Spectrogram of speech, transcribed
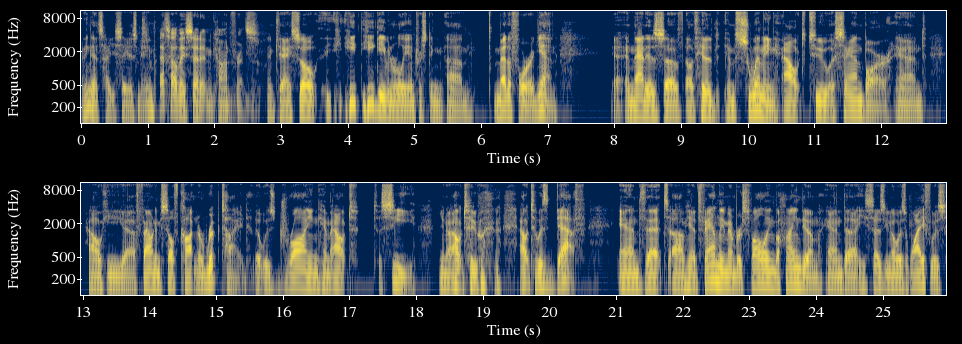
I think that's how you say his name. That's how they said it in conference. Okay, so he he gave a really interesting um, metaphor again. and that is of, of his, him swimming out to a sandbar and how he uh, found himself caught in a riptide that was drawing him out to sea, you know, out to out to his death, and that um, he had family members following behind him. And uh, he says, you know, his wife was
